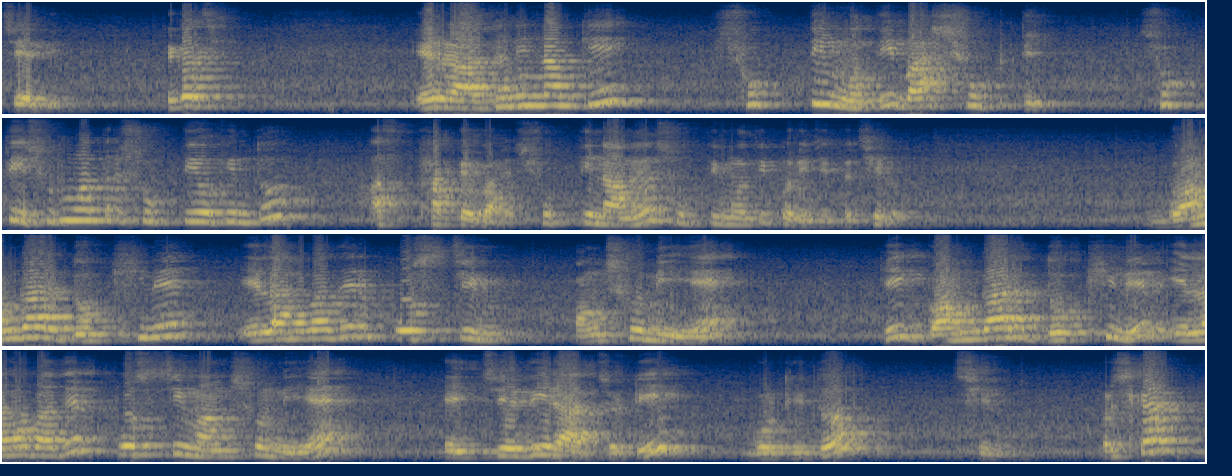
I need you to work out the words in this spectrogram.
চেদি ঠিক আছে? এর রাজধানীর নাম কি? শুক্তিমতি বা শুক্তি। শুক্তি, শুধুমাত্র শুক্তিও কিন্তু থাকতে পারে। শুক্তি নামেও শুক্তিমতি পরিচিত ছিল। গঙ্গার দক্ষিণে এলাহাবাদের পশ্চিম অংশ নিয়ে কি গঙ্গার দক্ষিণের এলাহাবাদের পশ্চিমাংশ নিয়ে এই চেদি রাজ্যটি গঠিত ছিল। পরিষ্কার?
